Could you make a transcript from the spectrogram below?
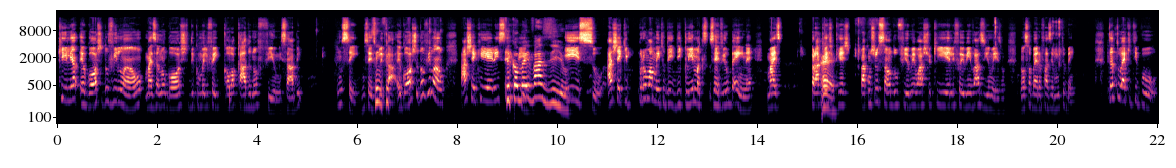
Killian, eu gosto do vilão, mas eu não gosto de como ele foi colocado no filme, sabe? Não sei, não sei Sim, explicar. Eu gosto do vilão. Achei que ele serviu. Ficou meio vazio. Isso. Achei que pro momento de, de clímax serviu bem, né? Mas pra, É. que, que, pra construção do filme, eu acho que ele foi bem vazio mesmo. Não souberam fazer muito bem. Tanto é que, tipo,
